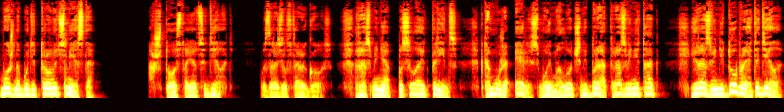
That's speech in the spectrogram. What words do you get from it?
можно будет тронуть с места». «А что остается делать?» — возразил второй голос. «Раз меня посылает принц, к тому же Элис мой молочный брат, разве не так? И разве не доброе это дело?»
